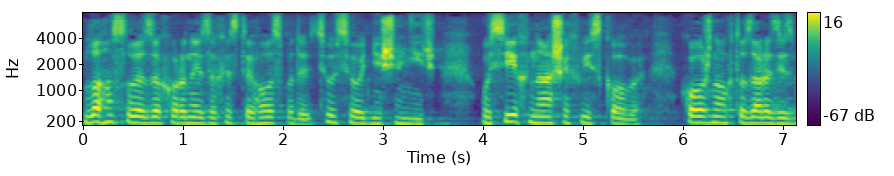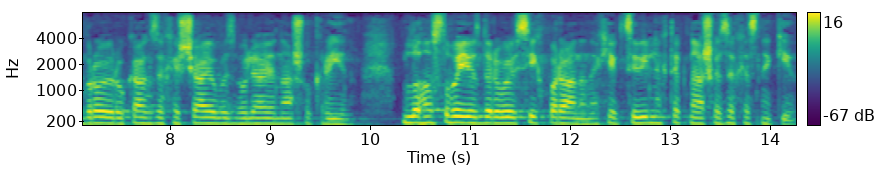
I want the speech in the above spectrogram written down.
Благослови, захорони, захисти, Господи, цю сьогоднішню ніч, усіх наших військових, кожного, хто зараз зі зброєю в руках захищає, визволяє нашу країну. Благослови і оздорови всіх поранених, як цивільних, так і наших захисників.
